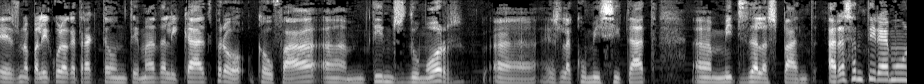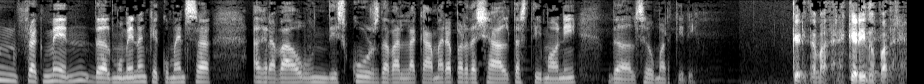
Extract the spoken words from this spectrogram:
És una pel·lícula que tracta un tema delicat, però que ho fa amb eh, tins d'humor. Eh, és la comicitat eh, enmig de l'espant. Ara sentirem un fragment del moment en què comença a gravar un discurs davant la càmera per deixar el testimoni del seu martiri. Querida madre, querido padre.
